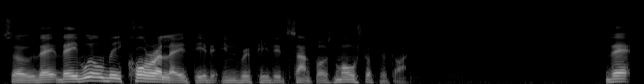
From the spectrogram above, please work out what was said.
So they, they will be correlated in repeated samples most of the time. The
